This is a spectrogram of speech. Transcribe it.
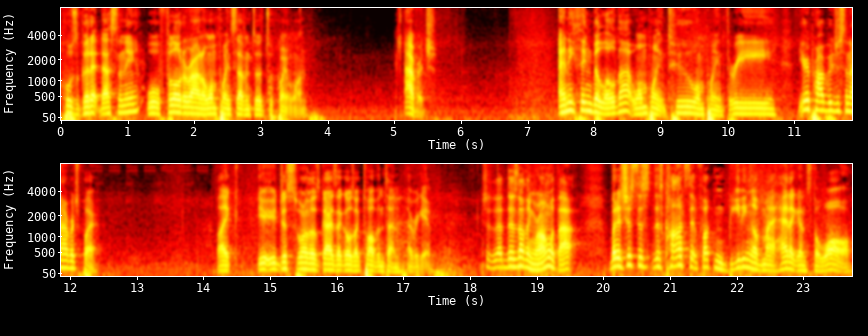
who's good at Destiny will float around a 1.7 to a 2.1. Average. Anything below that, 1.2, 1.3, you're probably just an average player. Like, you're just one of those guys that goes like 12 and 10 every game. There's nothing wrong with that. But it's just this, this constant fucking beating of my head against the wall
